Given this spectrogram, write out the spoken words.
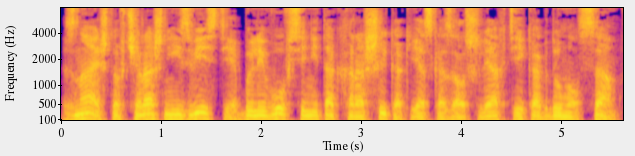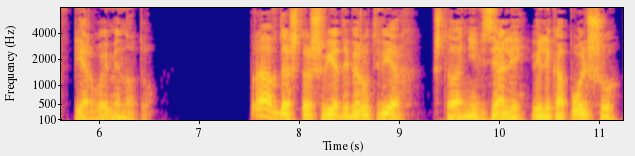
Знай, что вчерашние известия были вовсе не так хороши, как я сказал шляхте и как думал сам в первую минуту. Правда, что шведы берут верх, что они взяли Великопольшу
